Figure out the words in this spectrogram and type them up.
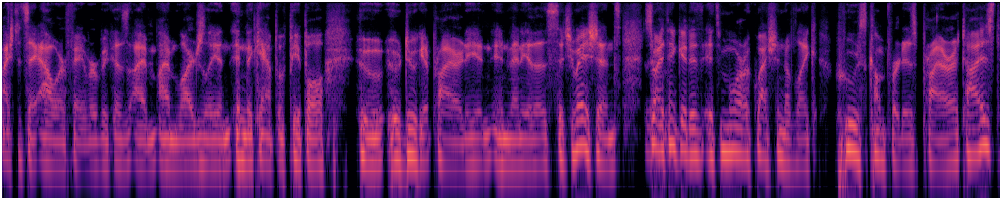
i should say our favor because i'm i'm largely in, in the camp of people who who do get priority in, in many of those situations. So i think it is it's more a question of like whose comfort is prioritized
